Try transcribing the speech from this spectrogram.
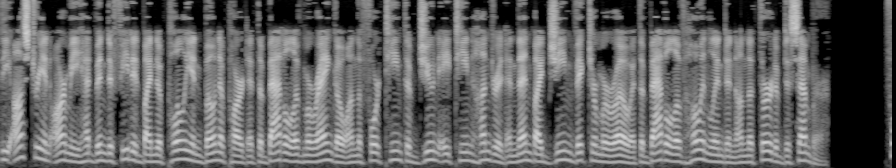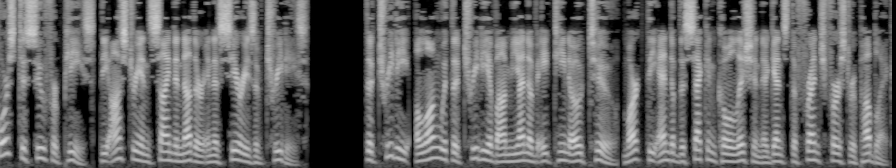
The Austrian army had been defeated by Napoleon Bonaparte at the Battle of Marengo on 14 June 1800 and then by Jean-Victor Moreau at the Battle of Hohenlinden on 3 December. Forced to sue for peace, the Austrians signed another in a series of treaties. The treaty, along with the Treaty of Amiens of 1802, marked the end of the Second Coalition against the French First Republic.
